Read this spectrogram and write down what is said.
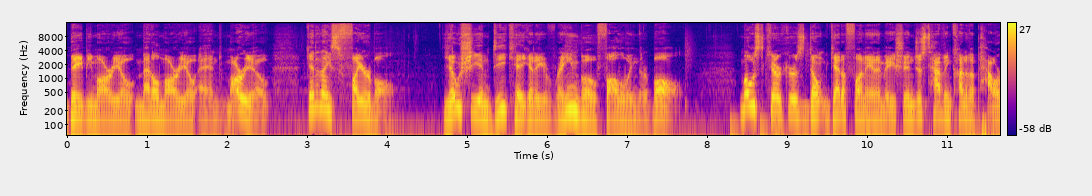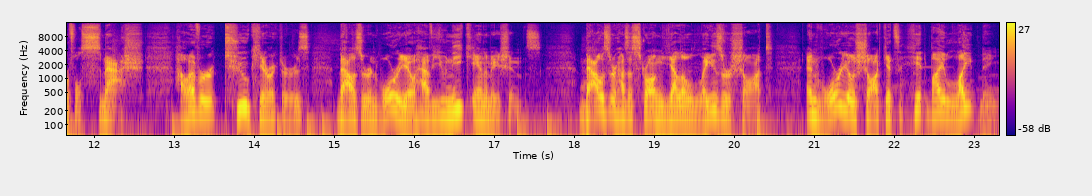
Baby Mario, Metal Mario, and Mario, get a nice fireball. Yoshi and DK get a rainbow following their ball. Most characters don't get a fun animation, just having kind of a powerful smash. However, two characters, Bowser and Wario, have unique animations. Bowser has a strong yellow laser shot, and Wario's shot gets hit by lightning.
